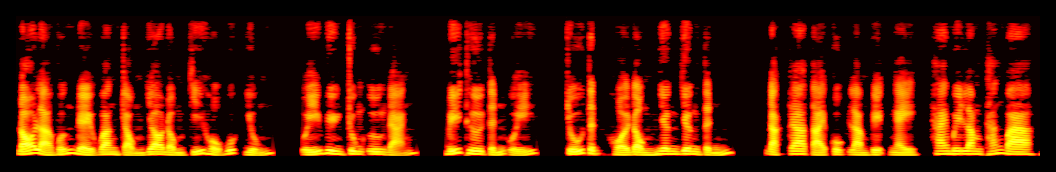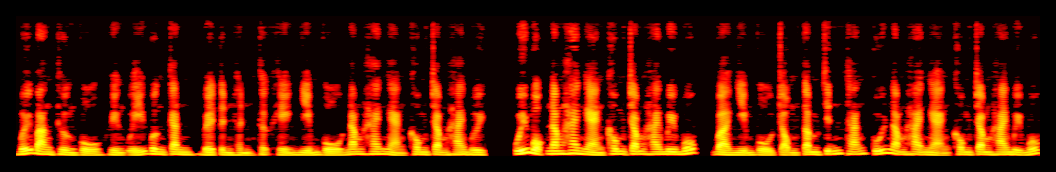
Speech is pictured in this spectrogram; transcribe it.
Đó là vấn đề quan trọng do đồng chí Hồ Quốc Dũng, Ủy viên Trung ương Đảng, Bí thư tỉnh ủy, Chủ tịch Hội đồng Nhân dân tỉnh, đặt ra tại cuộc làm việc ngày 25 tháng 3 với Ban Thường vụ huyện ủy Vân Canh về tình hình thực hiện nhiệm vụ năm 2020, quý 1 năm 2021 và nhiệm vụ trọng tâm 9 tháng cuối năm 2021.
